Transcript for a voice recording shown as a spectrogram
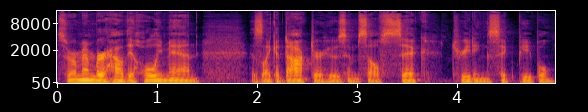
So remember how the holy man is like a doctor who's himself sick, treating sick people.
